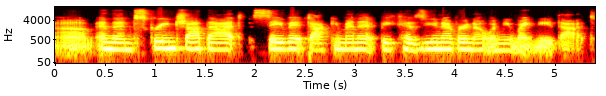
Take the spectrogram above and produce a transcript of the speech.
um, and then screenshot that, save it, document it, because you never know when you might need that.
